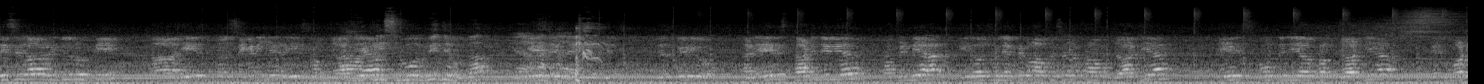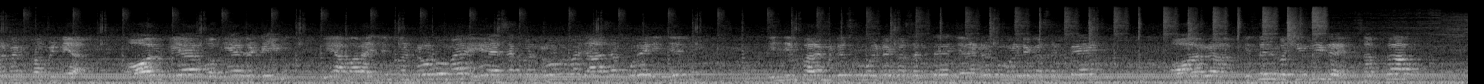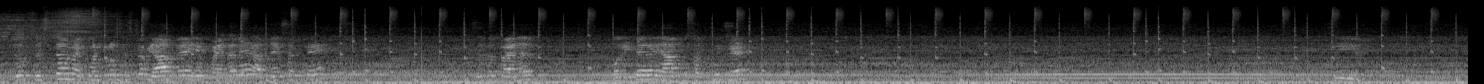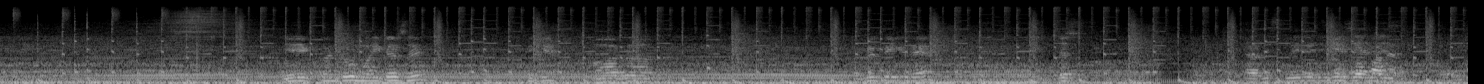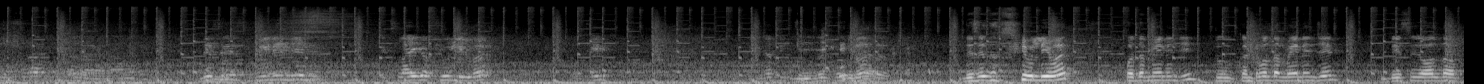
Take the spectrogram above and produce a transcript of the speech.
this is our engineer team. Uh, he is the second year. He is from Georgia. Uh, This video, да? Yes, yes, yes, yes, yes. This video. And he is third engineer from India. He is also electrical officer from Georgia. He is fourth engineer from Georgia. He is motorman from India. All we are working as a team. ये हमारा engine control room है ये ऐसा control room है जहाँ से हम पूरे इंजन इंजन पैरामीटर्स को मॉनिटर कर सकते हैं जनरेटर को मॉनिटर कर सकते हैं और जितने भी मशीनरीज है सबका जो सिस्टम है कंट्रोल सिस्टम यहाँ पे, ये पैनल है, आप देख सकते हैं। द पैनल मॉनिटर है, यहाँ पे सब कुछ है। ये कंट्रोल मॉनिटर्स है, ठीक है? और एवरीथिंग इज़ है just This video is This is main engine. It's like a fuel lever. Okay. this is the fuel lever for the main engine to control the main engine. This is all the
